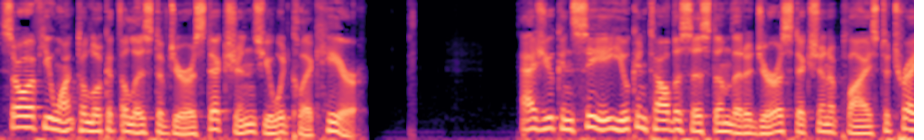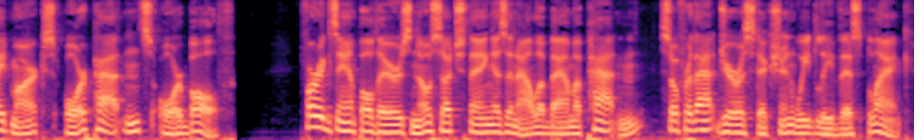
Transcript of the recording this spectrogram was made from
So if you want to look at the list of jurisdictions, you would click here. As you can see, you can tell the system that a jurisdiction applies to trademarks or patents or both. For example, there's no such thing as an Alabama patent, so for that jurisdiction we'd leave this blank.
